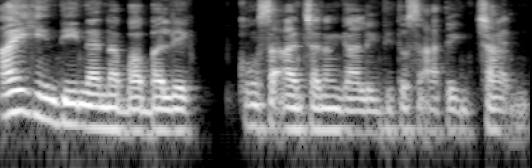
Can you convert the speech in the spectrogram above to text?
ay hindi na nababalik kung saan siya nanggaling dito sa ating tiyan.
